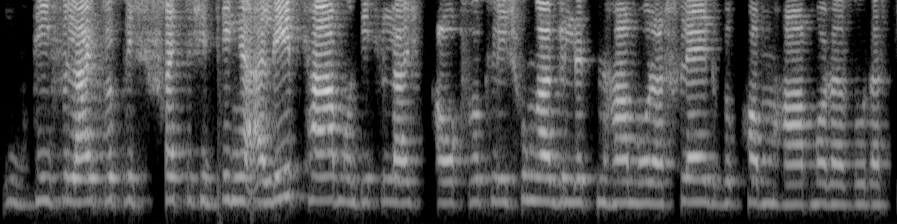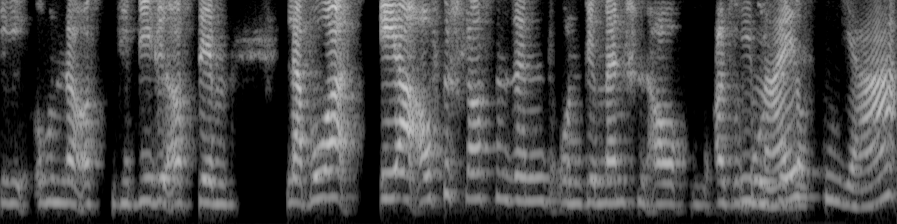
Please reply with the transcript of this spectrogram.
die vielleicht wirklich schreckliche Dinge erlebt haben und die vielleicht auch wirklich Hunger gelitten haben oder Schläge bekommen haben oder so, dass die Hunde aus, die Beagle aus dem Labor eher aufgeschlossen sind und den Menschen auch. Also die meisten ja,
